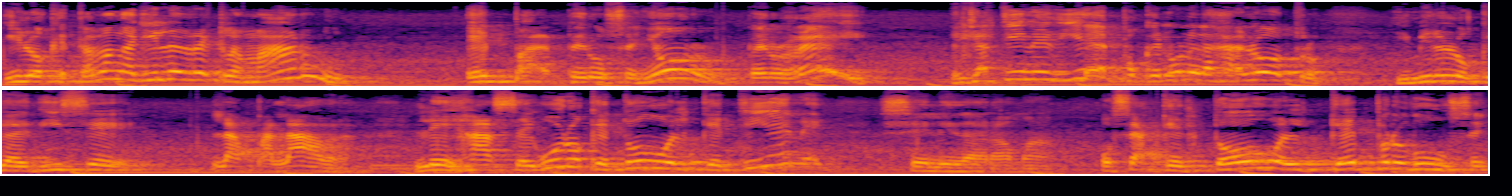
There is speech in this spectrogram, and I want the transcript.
Y los que estaban allí le reclamaron. Pero señor, pero rey, él ya tiene diez, ¿por qué no le das al otro? Y mire lo que dice la palabra. Les aseguro que todo el que tiene se le dará más. O sea que todo el que produce,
